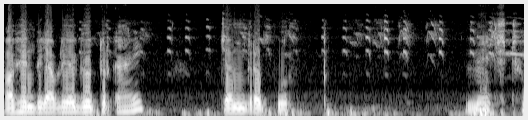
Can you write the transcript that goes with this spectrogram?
ऑप्शनपैकी आपलं योग्य उत्तर काय आहे? चंद्रपूर. नेक्स्ट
